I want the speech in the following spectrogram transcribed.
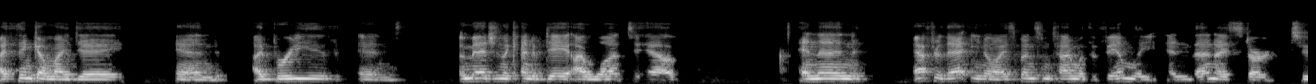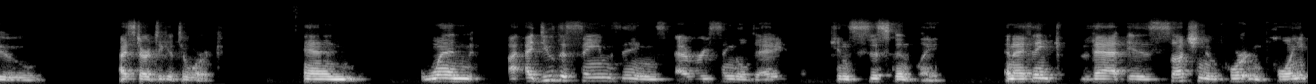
I think on my day, and I breathe and imagine the kind of day I want to have. And then after that, you know, I spend some time with the family, and then I start to I start to get to work. And when I, I do the same things every single day consistently, and I think that is such an important point.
